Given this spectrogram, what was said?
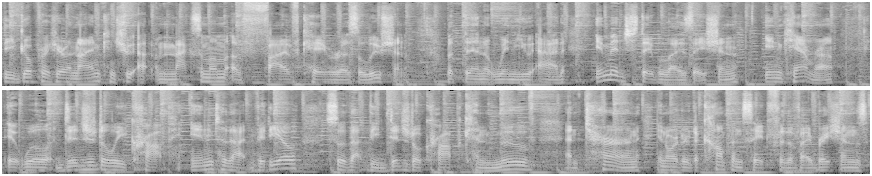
the GoPro Hero 9 can shoot at a maximum of 5K resolution, but then when you add image stabilization in camera, it will digitally crop into that video so that the digital crop can move and turn in order to compensate for the vibrations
